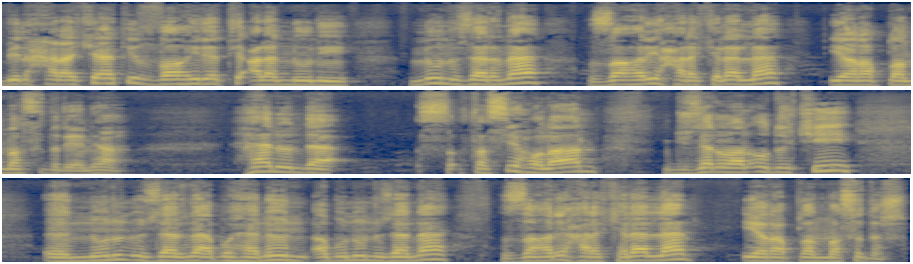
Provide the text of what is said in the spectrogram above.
Bil harekati zahireti alen nuni. Nun üzerine zahiri harekelerle irablanmasıdır yani ha. Henunde fasih olan, güzel olan odur ki e, nunun üzerine bu henun, abu nun üzerine zahiri harekelerle iraplanmasıdır.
